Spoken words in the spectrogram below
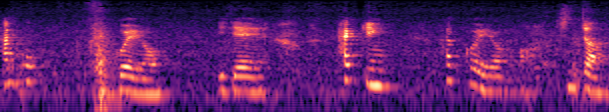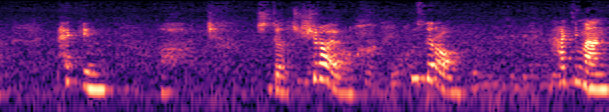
한국 갈 거예요. 이제 패킹 할 거예요. 아, 진짜 패킹 아, 지- 진짜 싫어요. 힘들어. 하지만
